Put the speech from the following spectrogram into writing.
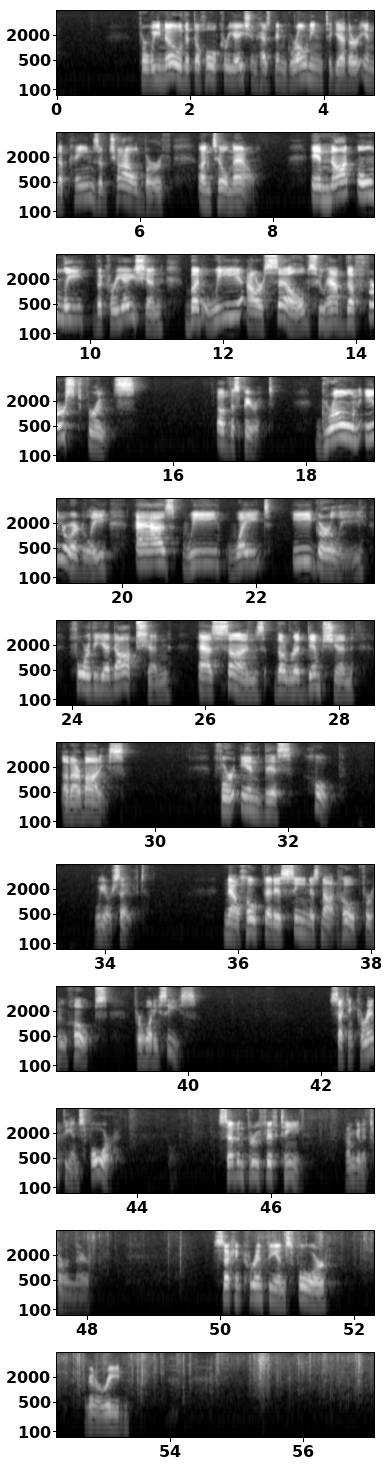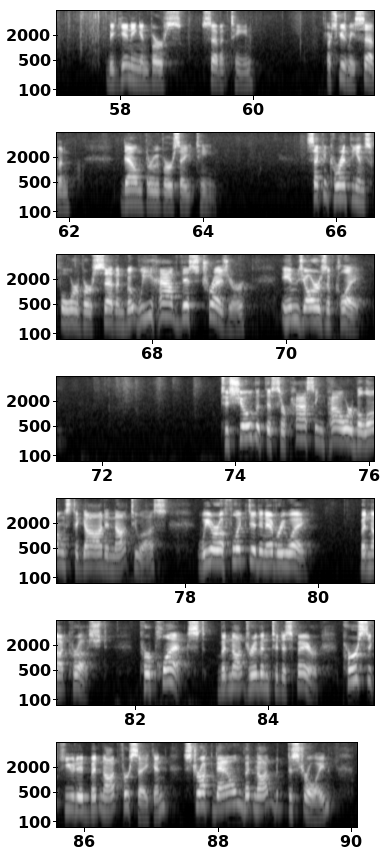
For we know that the whole creation has been groaning together in the pains of childbirth until now. And not only the creation, but we ourselves who have the first fruits of the Spirit groan inwardly as we wait eagerly for the adoption as sons, the redemption of our bodies. For in this hope we are saved. Now, hope that is seen is not hope, for who hopes for what he sees? 2 Corinthians 4 7 through 15. I'm going to turn there. 2 Corinthians 4, we're going to read beginning in verse 17, or excuse me, 7, down through verse 18. 2 Corinthians 4, verse 7 But we have this treasure in jars of clay to show that the surpassing power belongs to God and not to us. We are afflicted in every way, but not crushed, perplexed, but not driven to despair, persecuted, but not forsaken, struck down, but not destroyed,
